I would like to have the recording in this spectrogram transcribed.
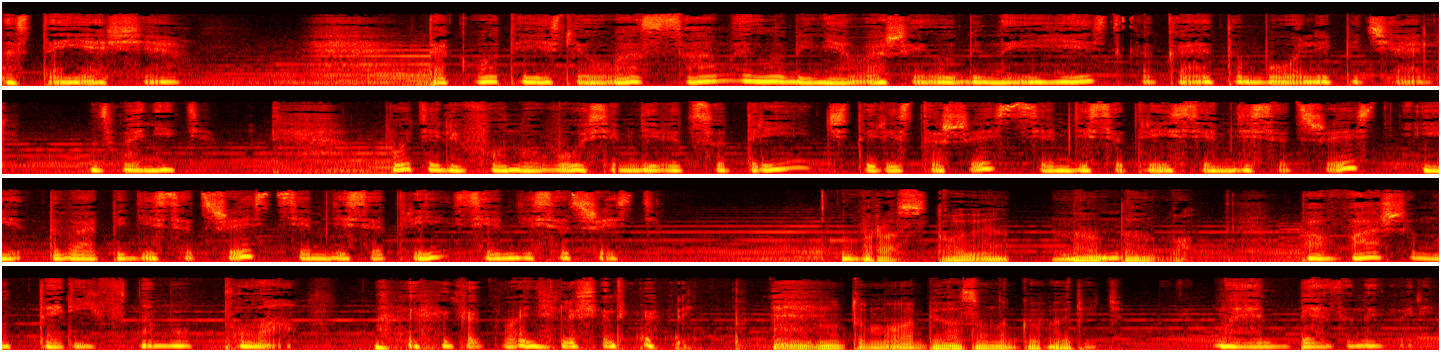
настоящее. Так вот, если у вас в самой глубине вашей глубины есть какая-то боль и печаль, звоните по телефону 8 903 406 73 76 и 256 73 76 В Ростове на Дону. по вашему тарифному плану. Как Ваня любит говорить. Ну, то мы обязаны говорить. Мы обязаны говорить.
